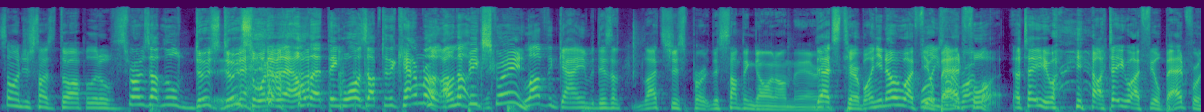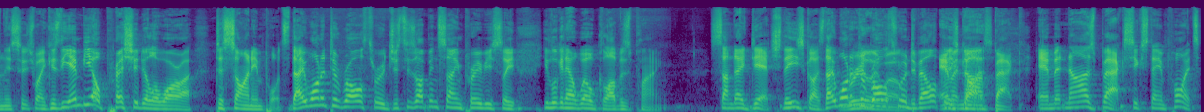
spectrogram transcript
Someone just tries to throw up a little Throws up a little deuce deuce or whatever the hell that thing was up to the camera Look, on the big screen. Love the game, but there's a that's just pro- there's something going on there. That's terrible. And you know who I feel Well, he's not bad a for? robot. I'll tell you. I'll tell you who I feel bad for in this situation because the NBL pressured Illawarra to sign imports. They wanted to roll through, just as I've been saying previously. You look at how well Glover's playing. Sunday Dech, these guys, they wanted Really to roll well. through and develop Emmett these guys. Back. Emmett Naar's back, 16 points.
